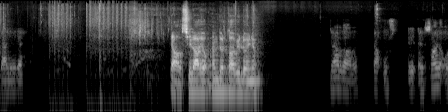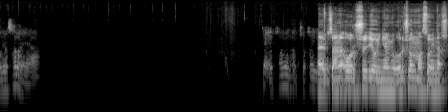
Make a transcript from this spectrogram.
Geldi bile. Ya silah yok. M4 abiyle oynuyorum. Nerede abi? Ya e, efsane oynasana ya. Ya efsane lan çok iyi. Efsane oruçlu diye oynayamıyor. Oruç olmasa oynar.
